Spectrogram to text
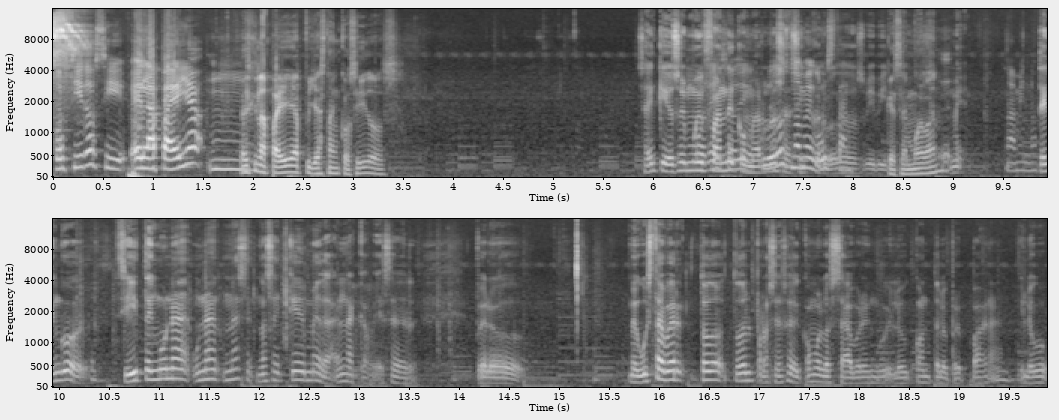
Cocidos sí. En la paella. Mmm. Es que en la paella pues ya están cocidos. Saben que yo soy muy fan de comerlos así no me crudos, Que se muevan. a mí no. Tengo, sí, tengo una, una, una, no sé qué me da en la cabeza, pero me gusta ver todo, todo el proceso de cómo los abren, güey, luego cuando te lo preparan, y luego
